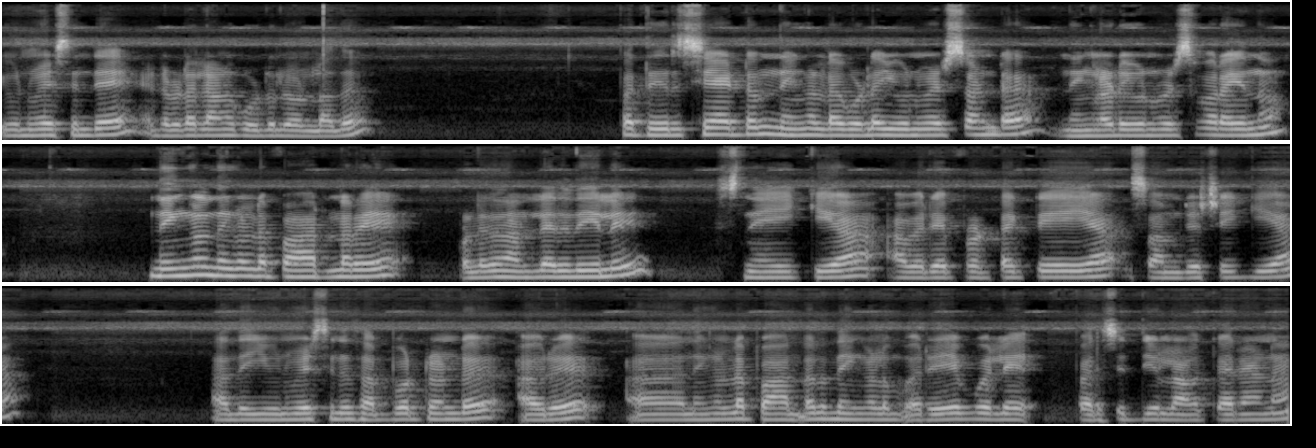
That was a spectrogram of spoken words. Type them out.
യൂണിവേഴ്സിന്റെ ഇടപെടലാണ് കൂടുതലുള്ളത് അപ്പോൾ തീർച്ചയായിട്ടും നിങ്ങളുടെ കൂടെ യൂണിവേഴ്സ് ഉണ്ട്. നിങ്ങളുടെ യൂണിവേഴ്സ് പറയുന്നു നിങ്ങൾ നിങ്ങളുടെ പാർട്ട്ണറെ വളരെ നല്ല രീതിയിൽ സ്നേഹിക്കുക അവരെ പ്രൊട്ടക്റ്റ് ചെയ്യുക സംരക്ഷിക്കുക അത് യൂണിവേഴ്സിന്റെ സപ്പോർട്ടുണ്ട്. അവർ നിങ്ങളുടെ പാർട്ണർ നിങ്ങളും ഒരേപോലെ പരിസ്ഥിതിയുള്ള ആൾക്കാരാണ്.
